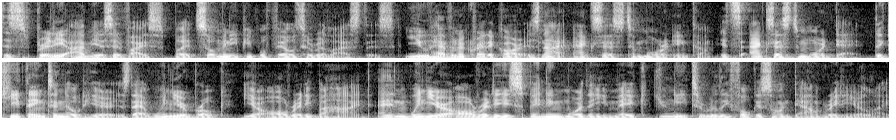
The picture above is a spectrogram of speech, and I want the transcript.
This is pretty obvious advice, but so many people fail to realize this. You having a credit card is not access to more income, it's access to more debt. The key thing to note here is that when you're broke, you're already behind. And when you're already spending more than you make, you need to really focus on downgrading your life.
